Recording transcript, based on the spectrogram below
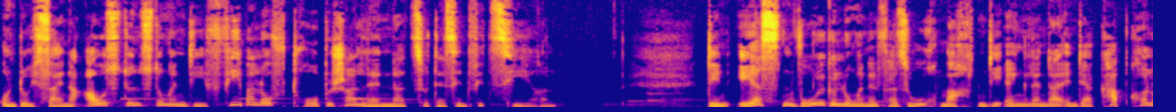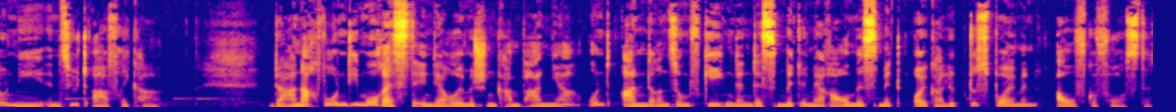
und durch seine Ausdünstungen die Fieberluft tropischer Länder zu desinfizieren. Den ersten wohlgelungenen Versuch machten die Engländer in der Kapkolonie in Südafrika. Danach wurden die Moreste in der römischen Campagna und anderen Sumpfgegenden des Mittelmeerraumes mit Eukalyptusbäumen aufgeforstet.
